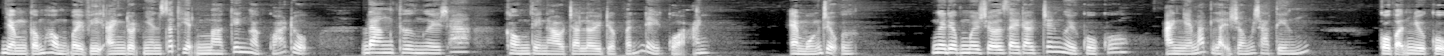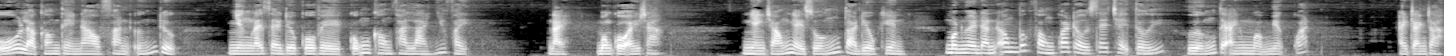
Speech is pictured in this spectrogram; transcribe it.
nhầm cấm hồng bởi vì anh đột nhiên xuất hiện mà kinh ngạc quá độ. Đang thừa người ra, không thể nào trả lời được vấn đề của anh. Em uống rượu ư? Người được mời rượu dày đặc trên người của cô, anh nháy mắt lại rống ra tiếng. Cô vẫn như cũ là không thể nào phản ứng được, nhưng lái xe đưa cô về cũng không phải là như vậy. Này, buông cô ấy ra. Nhanh chóng nhảy xuống tòa điều khiển, một người đàn ông bước vòng qua đầu xe chạy tới, hướng tới anh mở miệng quát. Anh tránh ra,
